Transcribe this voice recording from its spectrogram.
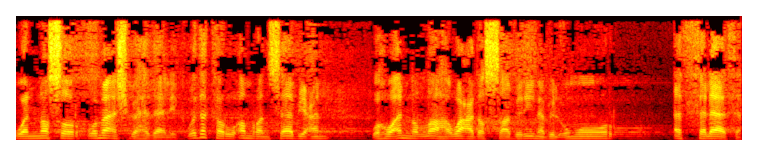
والنصر وما أشبه ذلك. وذكروا أمرا سابعا وهو أن الله وعد الصابرين بالأمور الثلاثة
